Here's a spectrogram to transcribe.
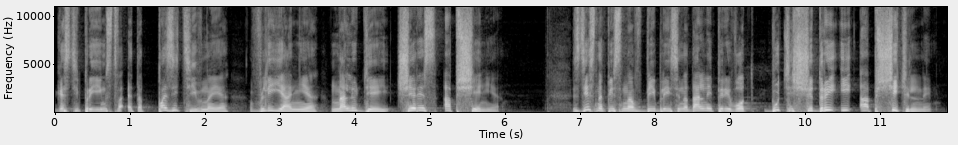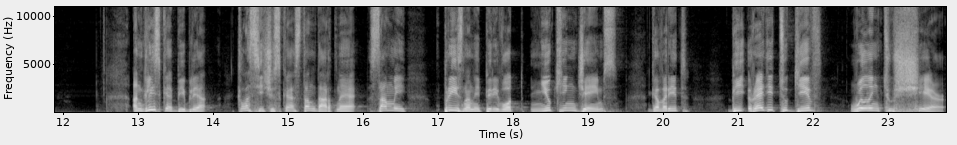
Гостеприимство – это позитивное влияние на людей через общение. Здесь написано в Библии синодальный перевод «Будьте щедры и общительны». Английская Библия, классическая, стандартная, самый признанный перевод New King James говорит «Be ready to give willing to share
